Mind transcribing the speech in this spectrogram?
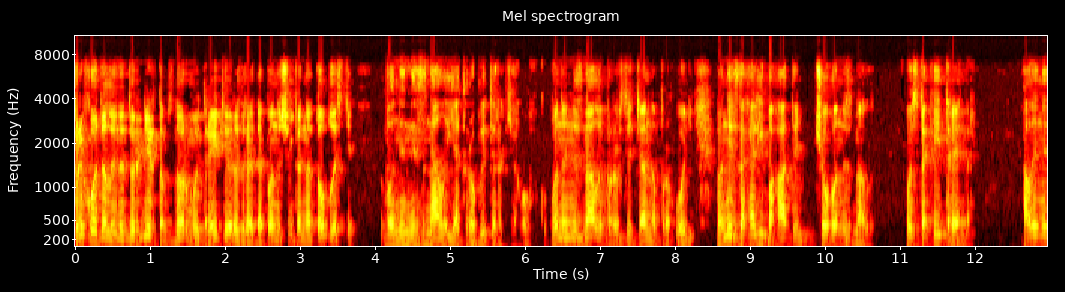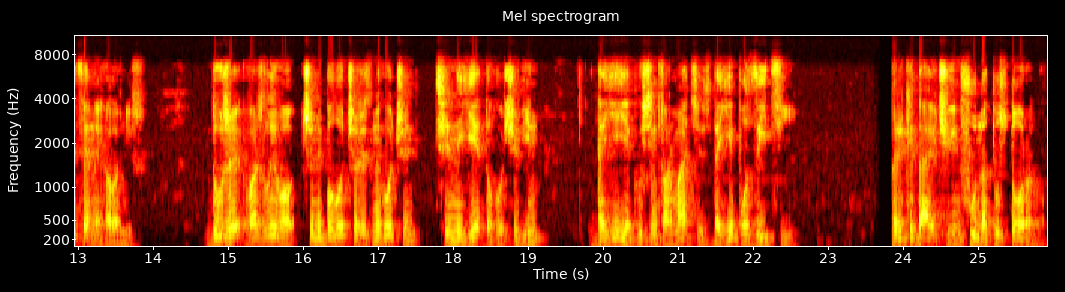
приходили на турнір там з нормою третьої розряду або на чемпіонат області. Вони не знали, як робити рокіровку. Вони не знали про взяття на проході. Вони взагалі багато чого не знали. Ось такий тренер. Але не це найголовніше. Дуже важливо, чи не було через нього, чи, чи не є того, що він дає якусь інформацію, здає позиції, перекидаючи інфу на ту сторону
